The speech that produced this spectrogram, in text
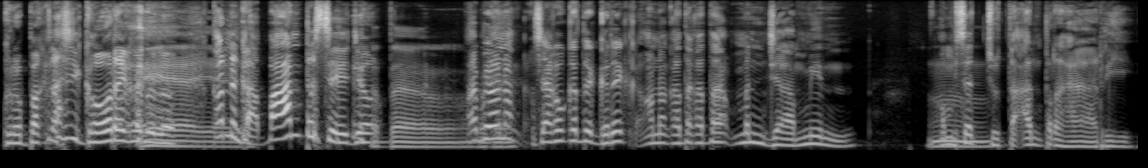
gerobak nasi goreng gitu loh Iya, iya, kan iya. nggak pantas ya Jo Betul. tapi ono saya aku ketrigger ono kata-kata menjamin omset Hmm. jutaan per hari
